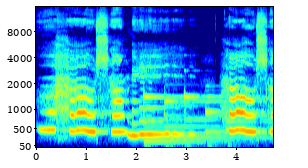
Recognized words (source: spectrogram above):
我好想你，好想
